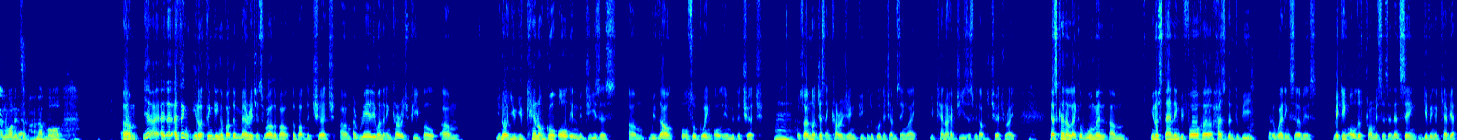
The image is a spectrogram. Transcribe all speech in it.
and wanting yeah. to find out more. Um, yeah, I, I, think you know, thinking about the marriage as well about about the church. Um, I really want to encourage people. Um, you know, you you cannot go all in with Jesus um, without also going all in with the church. Mm. So I'm not just encouraging people to go to church. I'm saying like you cannot have Jesus without the church, right? That's kind of like a woman um you know, standing before her husband to be at a wedding service, making all those promises and then saying, giving a caveat,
